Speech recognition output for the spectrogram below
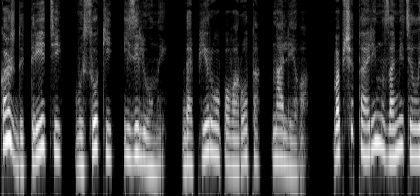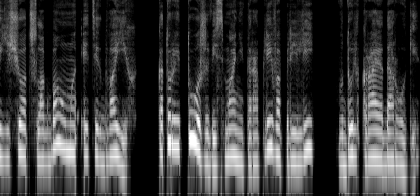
Каждый третий, высокий и зеленый, до первого поворота налево. Вообще-то Арина заметила еще от шлагбаума этих двоих, которые тоже весьма неторопливо прили вдоль края дороги.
